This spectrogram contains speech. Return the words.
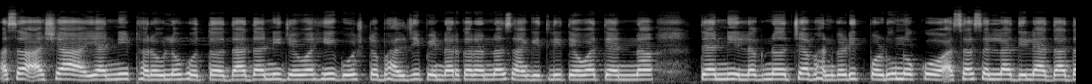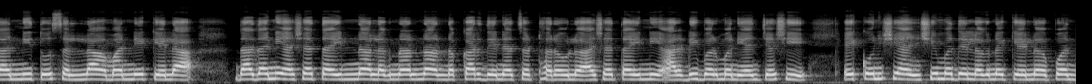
असं आशा यांनी ठरवलं होतं. दादांनी जेव्हा ही गोष्ट भालजी पेंढारकरांना सांगितली तेव्हा त्यांना त्यांनी लग्नाच्या भानगडीत पडू नको असा सल्ला दिला. दादांनी तो सल्ला मान्य केला. दादांनी आशाताईंना लग्नाला नकार देण्याचं ठरवलं. आशाताईंनी आर. डी. बर्मन यांच्याशी एकोणीसशे ऐंशीमध्ये लग्न केलं. पण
